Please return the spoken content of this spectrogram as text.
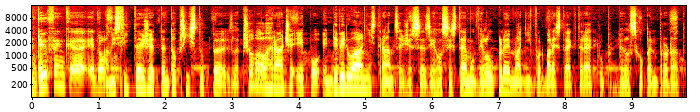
Uh, A myslíte, že tento přístup eh, zlepšoval hráče i po individuální stránce, že se z jeho systému vyloupili mladí fotbalisté, které klub byl schopen prodat?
